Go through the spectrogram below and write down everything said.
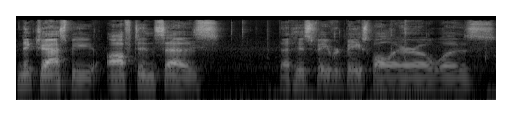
Nick Jaspy often says that his favorite baseball era was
